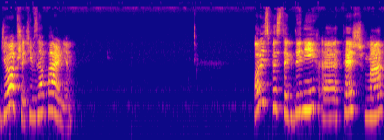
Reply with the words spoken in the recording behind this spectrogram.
Działa przeciwzapalnie. Olej z pestek dyni e, też ma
